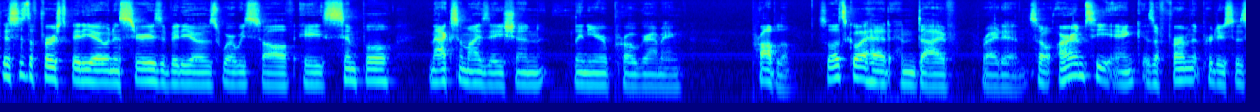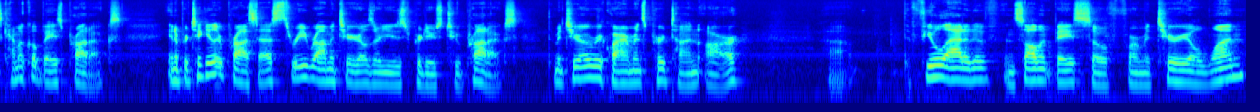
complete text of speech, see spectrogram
This is the first video in a series of videos where we solve a simple maximization linear programming problem. So let's go ahead and dive right in. So RMC Inc. is a firm that produces chemical-based products. In a particular process, three raw materials are used to produce two products. The material requirements per ton are uh, the fuel additive and solvent base. So for material one,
